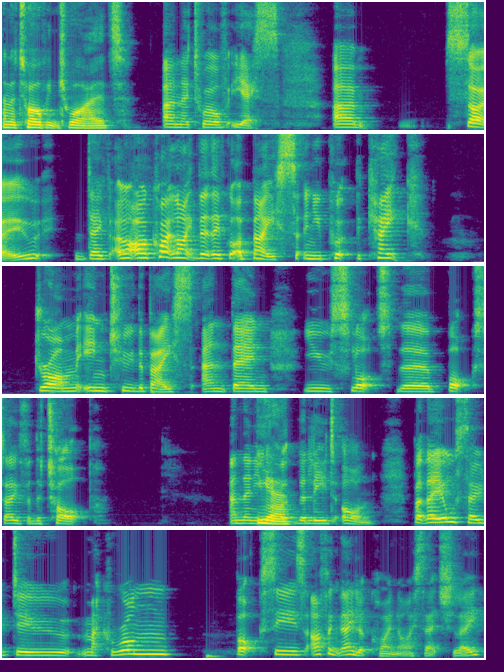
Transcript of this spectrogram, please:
And a 12 inch wide. and they're 12, yes. Um, so they've, I quite like that they've got a base and you put the cake drum into the base and then you slot the box over the top and then you Yeah. put the lid on. But they also do macaron boxes. I think they look quite nice actually.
